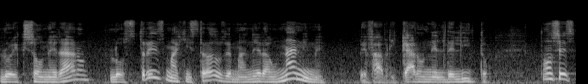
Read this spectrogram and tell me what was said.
lo exoneraron los tres magistrados de manera unánime. Le fabricaron el delito. Entonces,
